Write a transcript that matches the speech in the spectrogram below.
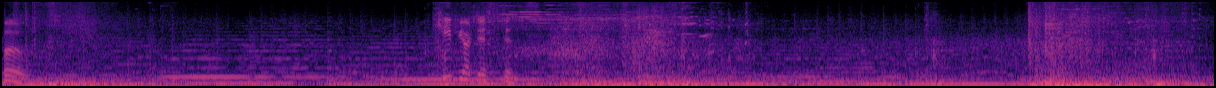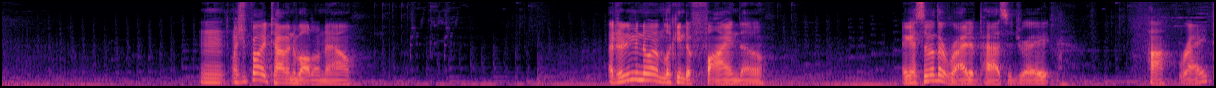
Boom. Keep your distance. Mm, I should probably time in a bottle now. I don't even know what I'm looking to find though. I guess another rite of passage, right? Huh, right?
